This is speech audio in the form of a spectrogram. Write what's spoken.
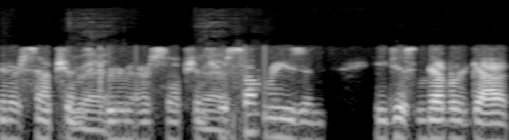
interceptions, right. career interceptions. Right. For some reason, he just never got.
